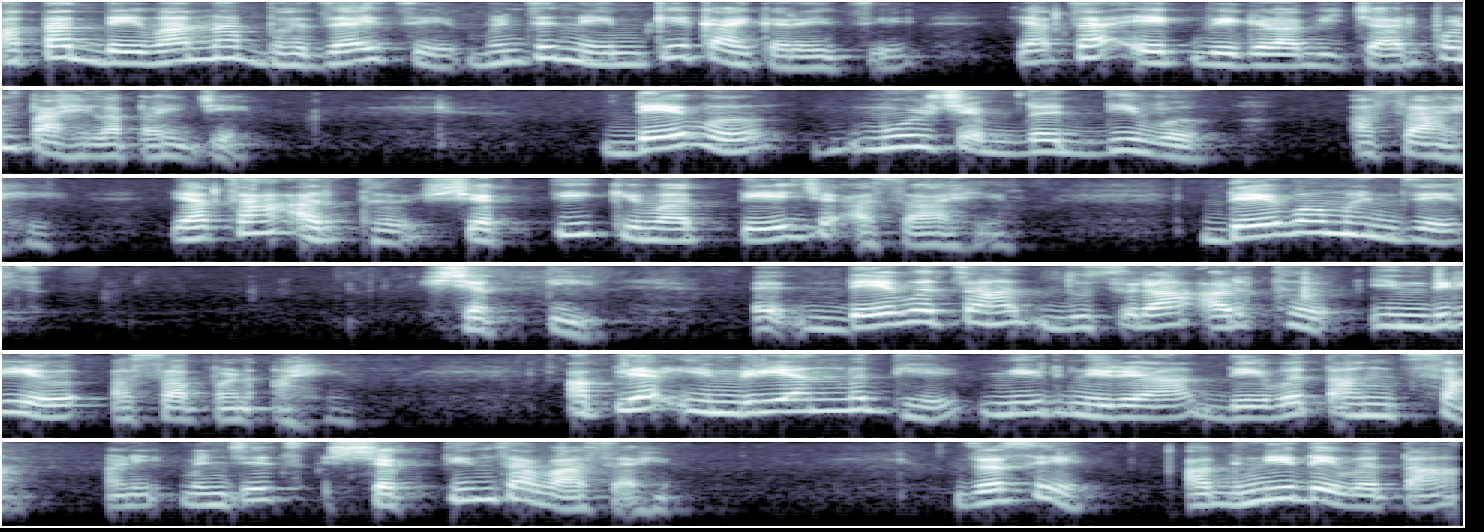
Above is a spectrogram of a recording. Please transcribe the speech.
आता देवांना भजायचे म्हणजे नेमके काय करायचे याचा एक वेगळा विचार पण पाहायला पाहिजे. देव मूळ शब्द दिव असा आहे. याचा अर्थ शक्ती किंवा तेज असा आहे. देव म्हणजेच शक्ती. देवचा दुसरा अर्थ इंद्रिय असा पण आहे. आपल्या इंद्रियांमध्ये निरनिराळ्या देवतांचा आणि म्हणजेच शक्तींचा वास आहे. जसे अग्निदेवता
